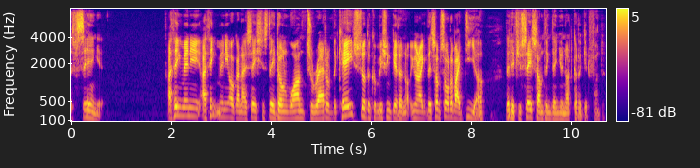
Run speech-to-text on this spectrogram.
saying it. I think many I think many organizations they don't want to rattle the cage, so the commission get a you know like there's some sort of idea that if you say something, then you're not gonna get funded,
